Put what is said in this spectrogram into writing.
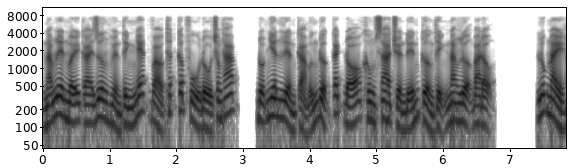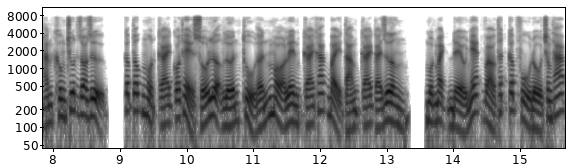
nắm lên mấy cái dương huyền tinh nhét vào thất cấp phù đồ trong tháp, đột nhiên liền cảm ứng được cách đó không xa truyền đến cường thịnh năng lượng ba động. Lúc này hắn không chút do dự, cấp tốc một cái có thể số lượng lớn thủ ấn mò lên cái khác bảy tám cái cái dương, một mạch đều nhét vào thất cấp phù đồ trong tháp,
